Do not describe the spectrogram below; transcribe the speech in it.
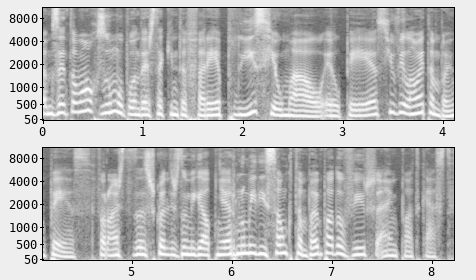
Vamos então ao resumo. O ponto desta quinta-feira é a polícia, o mau é o PS e o vilão é também o PS. Foram estas as escolhas do Miguel Pinheiro numa edição que também pode ouvir em podcast.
